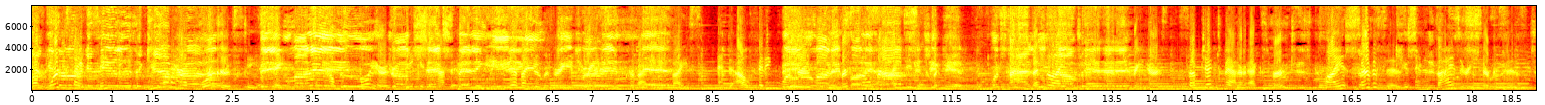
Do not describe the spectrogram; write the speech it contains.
At monkeys are worksite like a hill as a safety, we want to help workers stay Big safe money, and help employers make it sex, happen. spending, We do that by eating, delivering training, and providing advice, and outfitting workers with personal funny how protective such equipment. get once I lose Specialized subject matter experts, client services, and advisory services.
